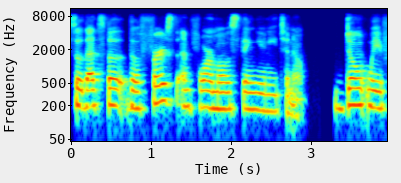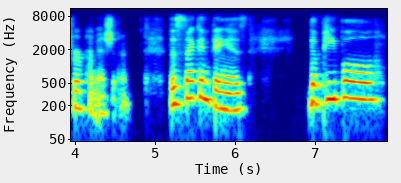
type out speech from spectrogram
So that's the, the first and foremost thing you need to know. Don't wait for permission. The second thing is the people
